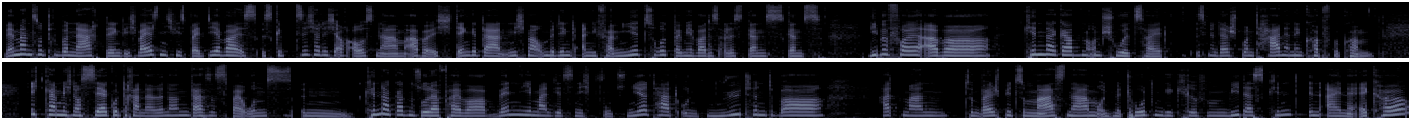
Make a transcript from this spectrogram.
wenn man so drüber nachdenkt, ich weiß nicht, wie es bei dir war, es, es gibt sicherlich auch Ausnahmen, aber ich denke da nicht mal unbedingt an die Familie zurück. Bei mir war das alles ganz, ganz liebevoll, aber Kindergarten und Schulzeit ist mir da spontan in den Kopf gekommen. Ich kann mich noch sehr gut daran erinnern, dass es bei uns im Kindergarten so der Fall war, wenn jemand jetzt nicht funktioniert hat und wütend war, hat man zum Beispiel zu Maßnahmen und Methoden gegriffen, wie das Kind in eine Ecke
